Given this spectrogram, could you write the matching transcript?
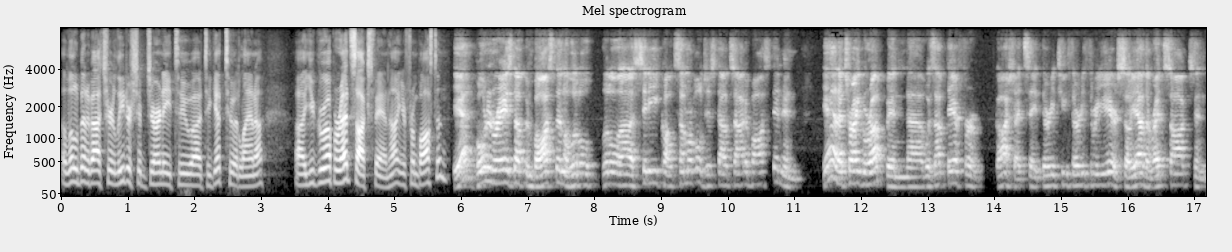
a little bit about your leadership journey to, uh, to get to Atlanta. Uh, you grew up a Red Sox fan, huh? You're from Boston? Yeah, born and raised up in Boston, a little little uh, city called Somerville, just outside of Boston. And yeah, that's where I grew up and uh, was up there for, gosh, I'd say 32, 33 years. So yeah, the Red Sox and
